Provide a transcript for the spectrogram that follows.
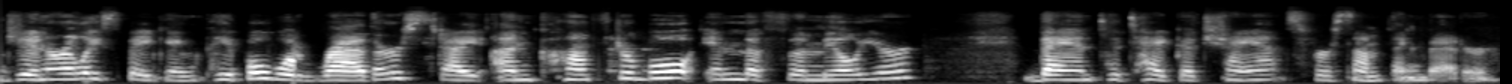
generally speaking, people would rather stay uncomfortable in the familiar than to take a chance for something better.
